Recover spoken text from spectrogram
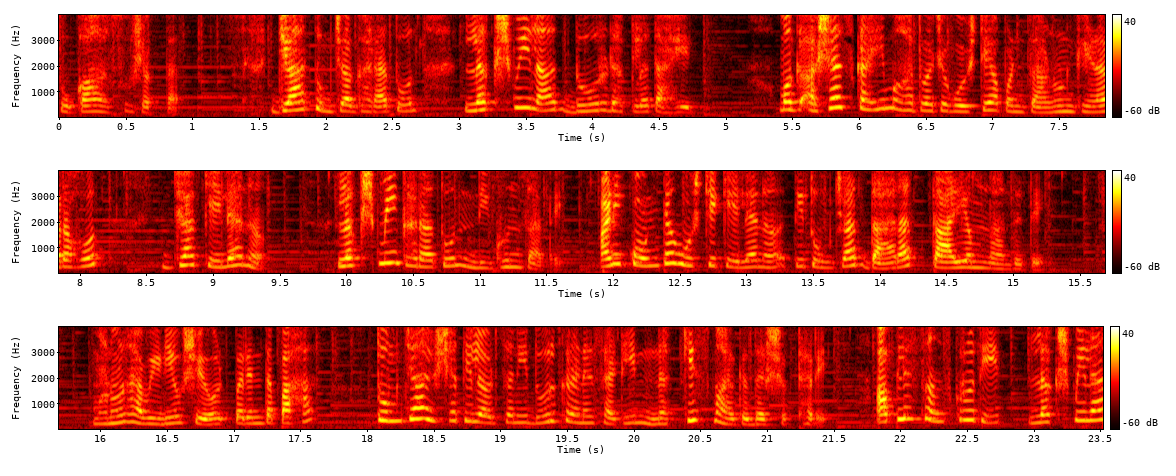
चुका असू शकतात ज्या तुमच्या घरातून लक्ष्मीला दूर ढकलत आहेत. मग अशाच काही महत्त्वाच्या गोष्टी आपण जाणून घेणार आहोत ज्या केल्यानं लक्ष्मी घरातून निघून जाते आणि कोणत्या गोष्टी केल्यानं ती तुमच्या दारात कायम नांदते? म्हणून हा व्हिडिओ शेवटपर्यंत पहा. तुमच्या आयुष्यातील अडचणी दूर करण्यासाठी नक्कीच मार्गदर्शक ठरेल. आपल्या संस्कृतीत लक्ष्मीला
